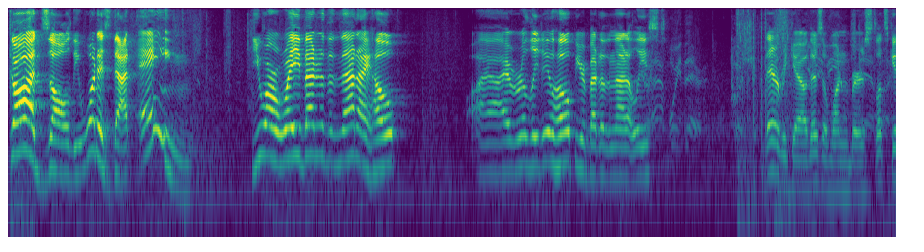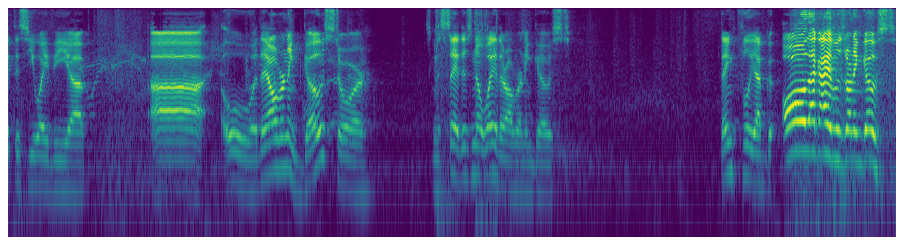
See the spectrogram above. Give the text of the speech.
God, Zaldeyy, what is that aim? You are way better than that, I hope. I, I really do hope you're better than that, at least. There we go. There's a one burst. Let's get this UAV up. Uh, oh, are they all running Ghost, or? I was gonna say, there's no way they're all running Ghost. Thankfully, I've got- Oh, that guy was running Ghost!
